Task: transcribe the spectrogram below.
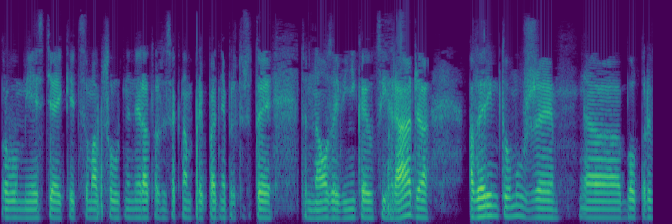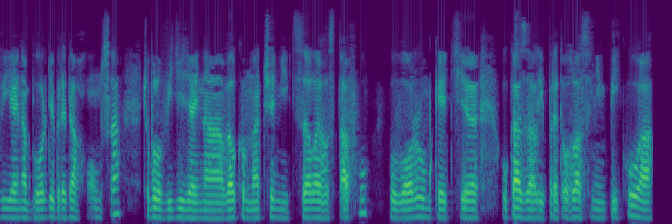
prvom mieste, aj keď som absolútne nerátal, že sa k nám prepadne, pretože to je, to naozaj vynikajúci hráč a, a verím tomu, že uh, bol prvý aj na borde Breda Holmesa, čo bolo vidieť aj na veľkom nadšení celého stafu vo War Room, keď uh, ukázali pred ohlásením piku a,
